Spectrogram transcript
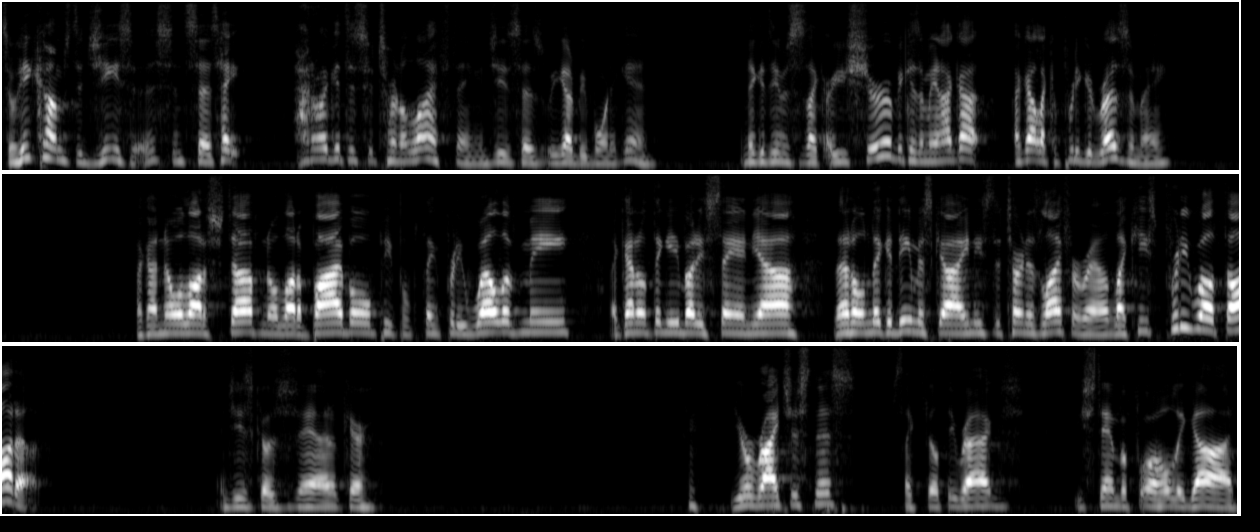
So he comes to Jesus and says, Hey, how do I get this eternal life thing? And Jesus says, Well, you got to be born again. And Nicodemus is like, Are you sure? Because I mean, I got, I got like a pretty good resume. Like I know a lot of stuff, know a lot of Bible. People think pretty well of me. Like I don't think anybody's saying, yeah, that whole Nicodemus guy, he needs to turn his life around. Like he's pretty well thought of. And Jesus goes, Yeah, I don't care. Your righteousness, it's like filthy rags. You stand before a holy God,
